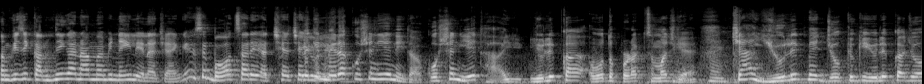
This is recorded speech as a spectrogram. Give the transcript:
हम किसी कंपनी का नाम अभी नहीं लेना चाहेंगे ऐसे बहुत सारे अच्छे अच्छे लेकिन मेरा क्वेश्चन ये नहीं था। क्वेश्चन ये था यूलिप का वो तो प्रोडक्ट समझ गया हम्म। क्या यूलिप में जो क्योंकि यूलिप का जो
